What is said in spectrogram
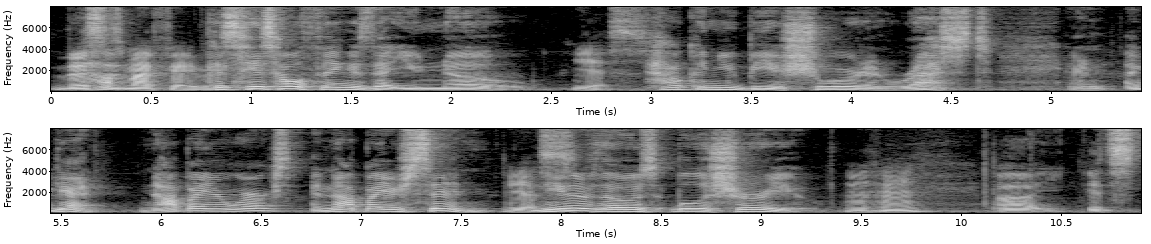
This is my favorite. because his whole thing is that you know. Yes. How can you be assured and rest? And again, not by your works and not by your sin. Yes. Neither of those will assure you. Mm-hmm. Uh, it's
